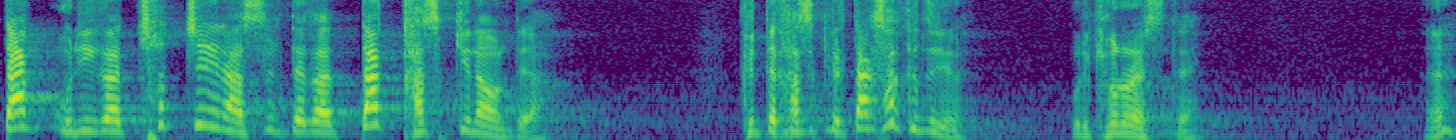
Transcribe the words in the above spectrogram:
딱 우리가 첫째 낳았을 때가 딱 가습기 나온 때야. 그때 가습기를 딱 샀거든요. 우리 결혼했을 때. 에?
